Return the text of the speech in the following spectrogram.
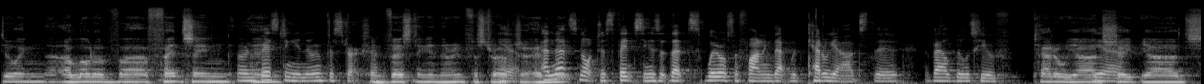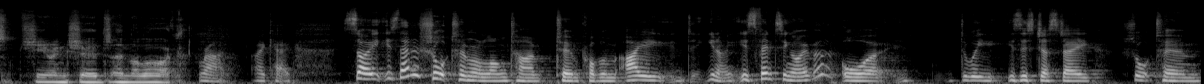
doing a lot of uh, fencing Or and investing in their infrastructure. investing in their infrastructure. Yeah. And we- that's not just fencing, is it? That's we're also finding that with cattle yards, the availability of cattle yards, Yeah. sheep yards, shearing sheds, and the like. right. Okay. So is that a short term or a long time term problem? I, you know, is fencing over, or do we? Is this just a short term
